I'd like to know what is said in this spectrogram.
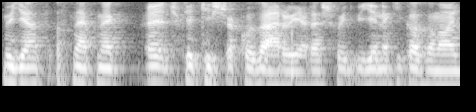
Ugye hát a Snapnek csak egy kis akkor zárójeles, hogy ugye nekik az a nagy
